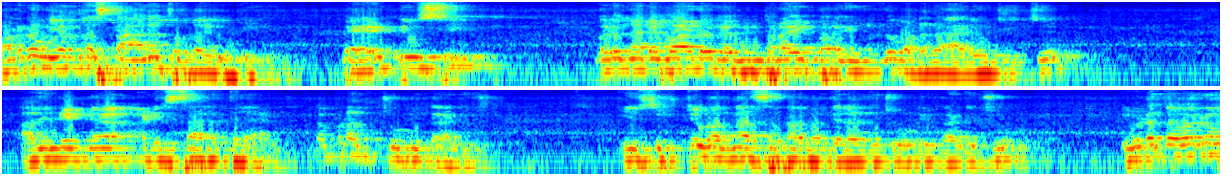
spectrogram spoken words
വളരെ ഉയർന്ന സ്ഥാനത്തുള്ള യൂണിയൻ എ ടി സി ഒരു നിലപാട് ഒരു അഭിപ്രായം പറയുന്നത് വളരെ ആലോചിച്ച് അതിന്റെയൊക്കെ അടിസ്ഥാനത്തിലാണ്. നമ്മളത് ചൂണ്ടിക്കാണിച്ചു. ഈ സ്വിഫ്റ്റ് വന്ന സന്ദർഭത്തിൽ അത് ചൂണ്ടിക്കാണിച്ചു. ഇവിടുത്തെ ഓരോ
